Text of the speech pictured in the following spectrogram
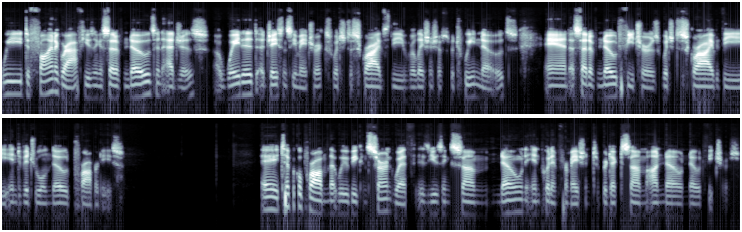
We define a graph using a set of nodes and edges, a weighted adjacency matrix, which describes the relationships between nodes, and a set of node features, which describe the individual node properties. A typical problem that we would be concerned with is using some known input information to predict some unknown node features.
